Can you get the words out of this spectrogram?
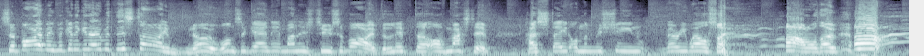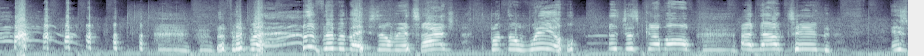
surviving, but gonna get over this time? No, once again it managed to survive. The lifter of Mastiff has stayed on the machine very well so far, although... Oh! The flipper, the flipper may still be attached, but the wheel has just come off, and now Tin is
